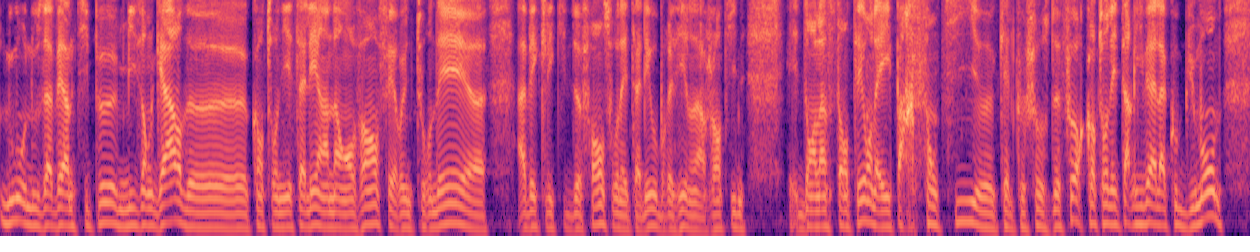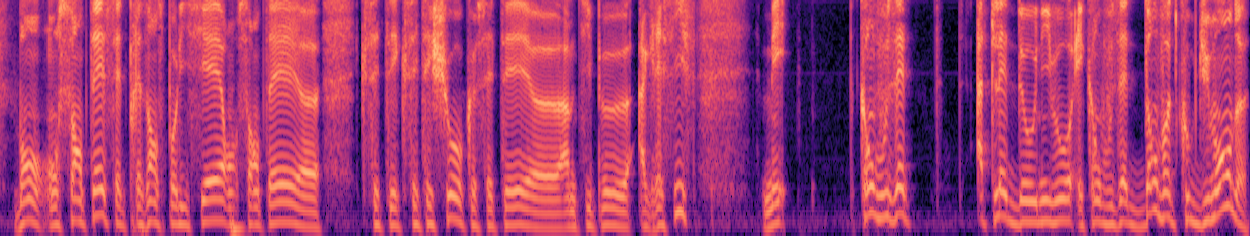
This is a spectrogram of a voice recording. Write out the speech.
nous, on nous avait un petit peu mis en garde euh, quand on y est allé un an avant faire une tournée euh, avec l'équipe de France où on est allé au Brésil, en Argentine. Et dans l'instant T, on n'avait pas ressenti euh, quelque chose de fort. Quand on est arrivé à la Coupe du Monde, bon, on sentait cette présence policière, on sentait que c'était que c'était chaud, que c'était un petit peu agressif. Mais quand vous êtes athlète de haut niveau et quand vous êtes dans votre Coupe du Monde,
